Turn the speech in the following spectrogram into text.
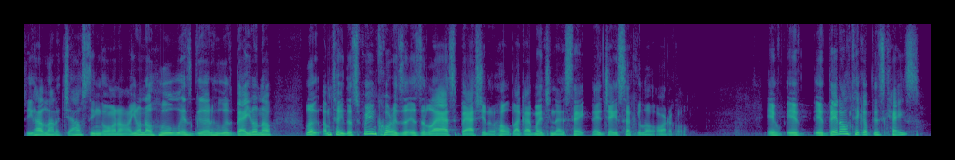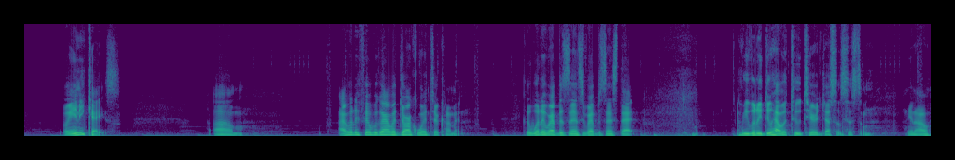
So you got a lot of jousting going on. You don't know who is good, who is bad. You don't know. Look, I'm telling you, the Supreme Court is, a, is the last bastion of hope. Like I mentioned that that Jay Sekulow article. If if if they don't take up this case or any case, um, I really feel we're gonna have a dark winter coming. Because what it represents, it represents that we really do have a two tier justice system. You know,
